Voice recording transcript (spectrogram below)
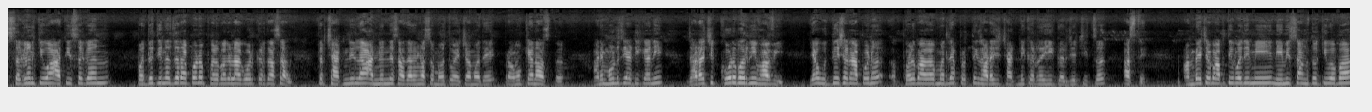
सघन किंवा अतिसघन पद्धतीनं जर आपण फळबाग लागवड करत असाल तर छाटणीला अनन्यसाधारण असं महत्त्व याच्यामध्ये प्रामुख्यानं असतं. आणि म्हणूनच या ठिकाणी झाडाची खोड भरणी व्हावी या उद्देशानं आपण फळबागामधल्या प्रत्येक झाडाची छाटणी करणं ही गरजेचीच असते. आंब्याच्या बाबतीमध्ये मी नेहमीच सांगतो की बाबा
